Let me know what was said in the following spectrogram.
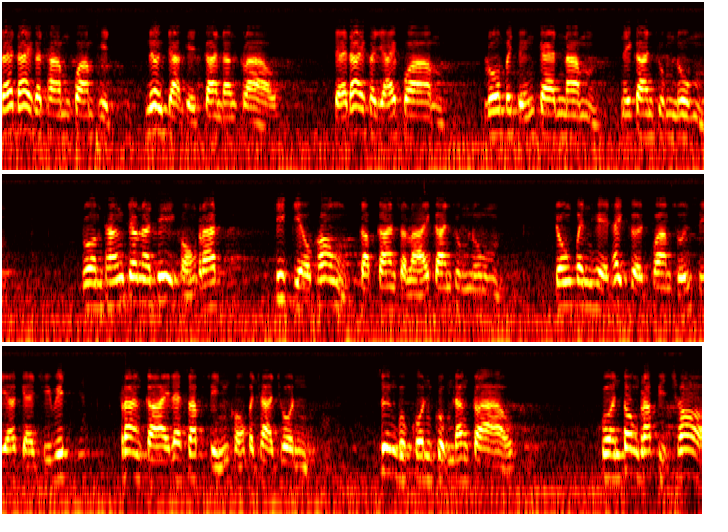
และได้กระทำความผิดเนื่องจากเหตุการณ์ดังกล่าว แต่ได้ขยายความรวมไปถึงแกนนำในการชุมนุม รวมทั้งเจ้าหน้าที่ของรัฐที่เกี่ยวข้องกับการสลายการชุมนุม จงเป็นเหตุให้เกิดความสูญเสียแก่ชีวิต ร่างกายและทรัพย์สินของประชาชน ซึ่งบุคคลกลุ่มดังกล่าว ควรต้องรับผิดชอบ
